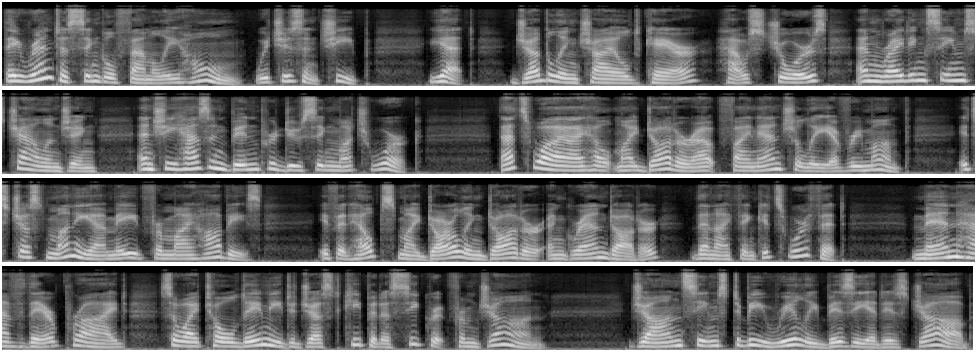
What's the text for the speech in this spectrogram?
They rent a single family home, which isn't cheap. Yet, juggling child care, house chores, and writing seems challenging, and she hasn't been producing much work. That's why I help my daughter out financially every month. It's just money I made from my hobbies. If it helps my darling daughter and granddaughter, then I think it's worth it. Men have their pride, so I told Amy to just keep it a secret from John. John seems to be really busy at his job,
